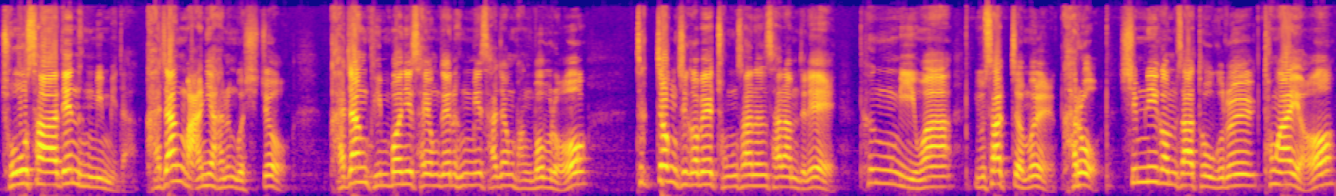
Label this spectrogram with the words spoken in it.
조사된 흥미입니다. 가장 많이 하는 것이죠. 가장 빈번히 사용되는 흥미 사정 방법으로 특정 직업에 종사하는 사람들의 흥미와 유사점을 가로 심리검사 도구를 통하여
